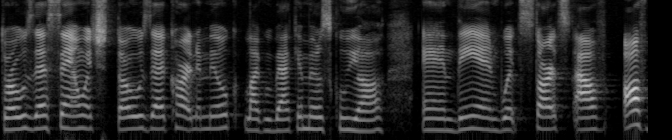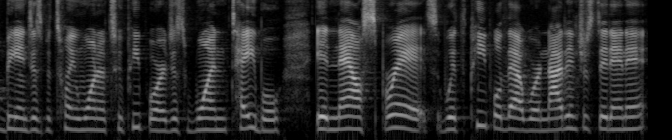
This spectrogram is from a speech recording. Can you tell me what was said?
throws that sandwich, throws that carton of milk, like we back in middle school, y'all. And then what starts off off being just between one or two people or just one table, it now spreads with people that were not interested in it,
